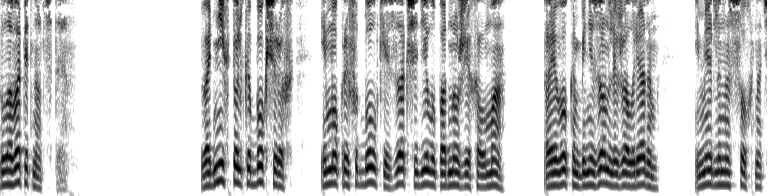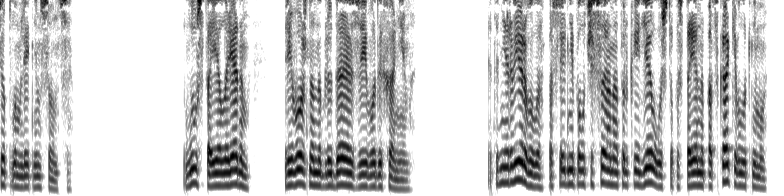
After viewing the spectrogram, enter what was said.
Глава 15. В одних только боксерах и мокрой футболке Зак сидел у подножья холма, а его комбинезон лежал рядом и медленно сох на теплом летнем солнце. Лу стояла рядом, тревожно наблюдая за его дыханием. Это нервировало. Последние полчаса она только и делала, что постоянно подскакивала к нему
